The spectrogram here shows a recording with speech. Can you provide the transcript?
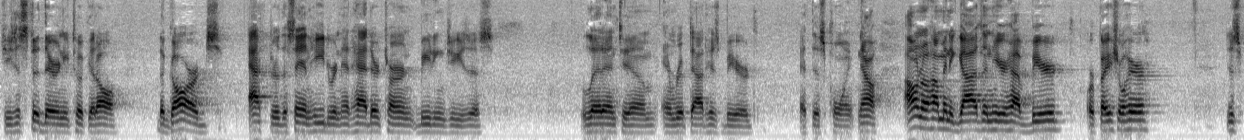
Jesus stood there and he took it all. The guards, after the Sanhedrin had had their turn beating Jesus, led into him and ripped out his beard at this point. Now, I don't know how many guys in here have beard or facial hair just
